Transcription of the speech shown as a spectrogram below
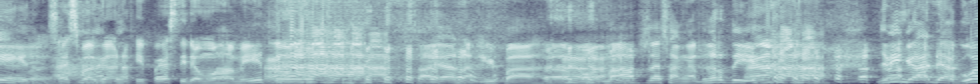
iya, gitu. iya. Saya sebagai anak IPS tidak memahami itu. saya anak IPA. Eh, mohon maaf, saya sangat ngerti. Jadi nggak ada gue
